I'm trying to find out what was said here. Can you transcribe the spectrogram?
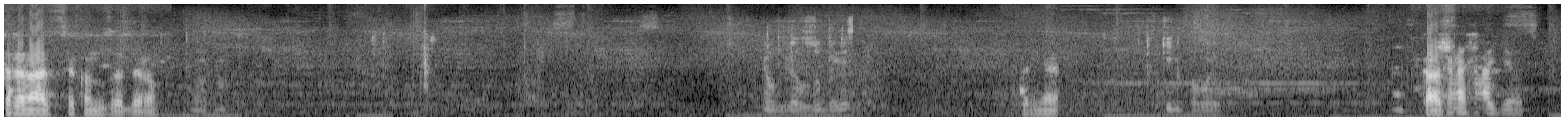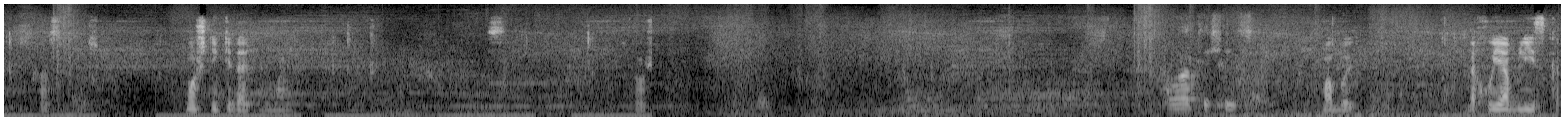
13 секунд заберу. Угу. Элгрил зубы есть? Не, Кинь по вою. каш. Каст идет. Конечно. Можешь не кидать нормально. Хорош. Хить. Мобы. Да хуя близко.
